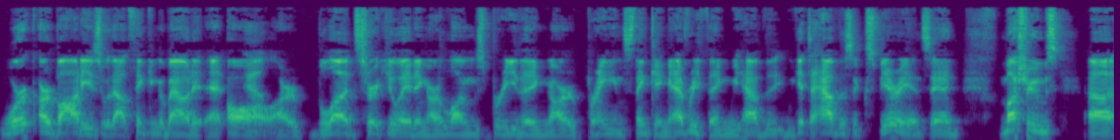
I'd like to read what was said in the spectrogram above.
work our bodies without thinking about it at all Yeah. our blood circulating our lungs breathing our brains thinking everything we have the, we get to have this experience and mushrooms uh,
